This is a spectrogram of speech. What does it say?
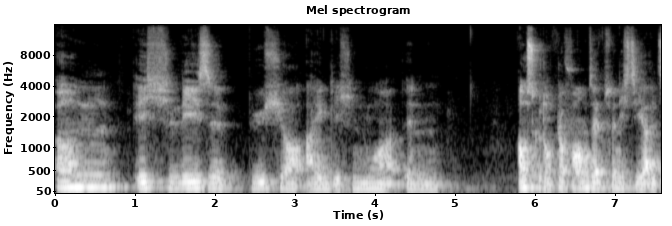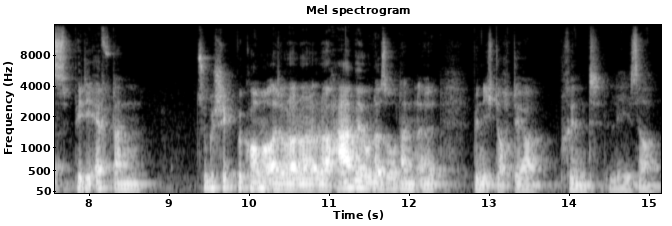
Ähm, ich lese Bücher eigentlich nur in ausgedruckter Form, selbst wenn ich sie als PDF dann zugeschickt bekomme also, oder, oder, oder habe oder so, dann äh, bin ich doch der Printleser.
